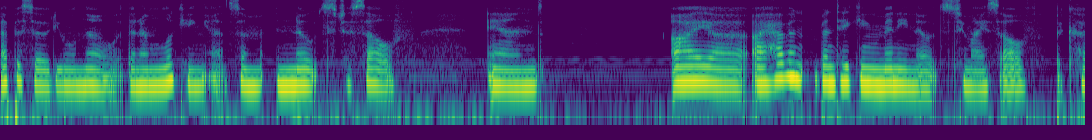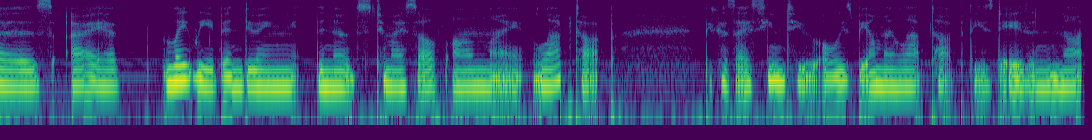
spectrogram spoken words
episode, you will know that I'm looking at some notes to self. And I uh, I haven't been taking many notes to myself because I have lately been doing the notes to myself on my laptop because I seem to always be on my laptop these days and not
